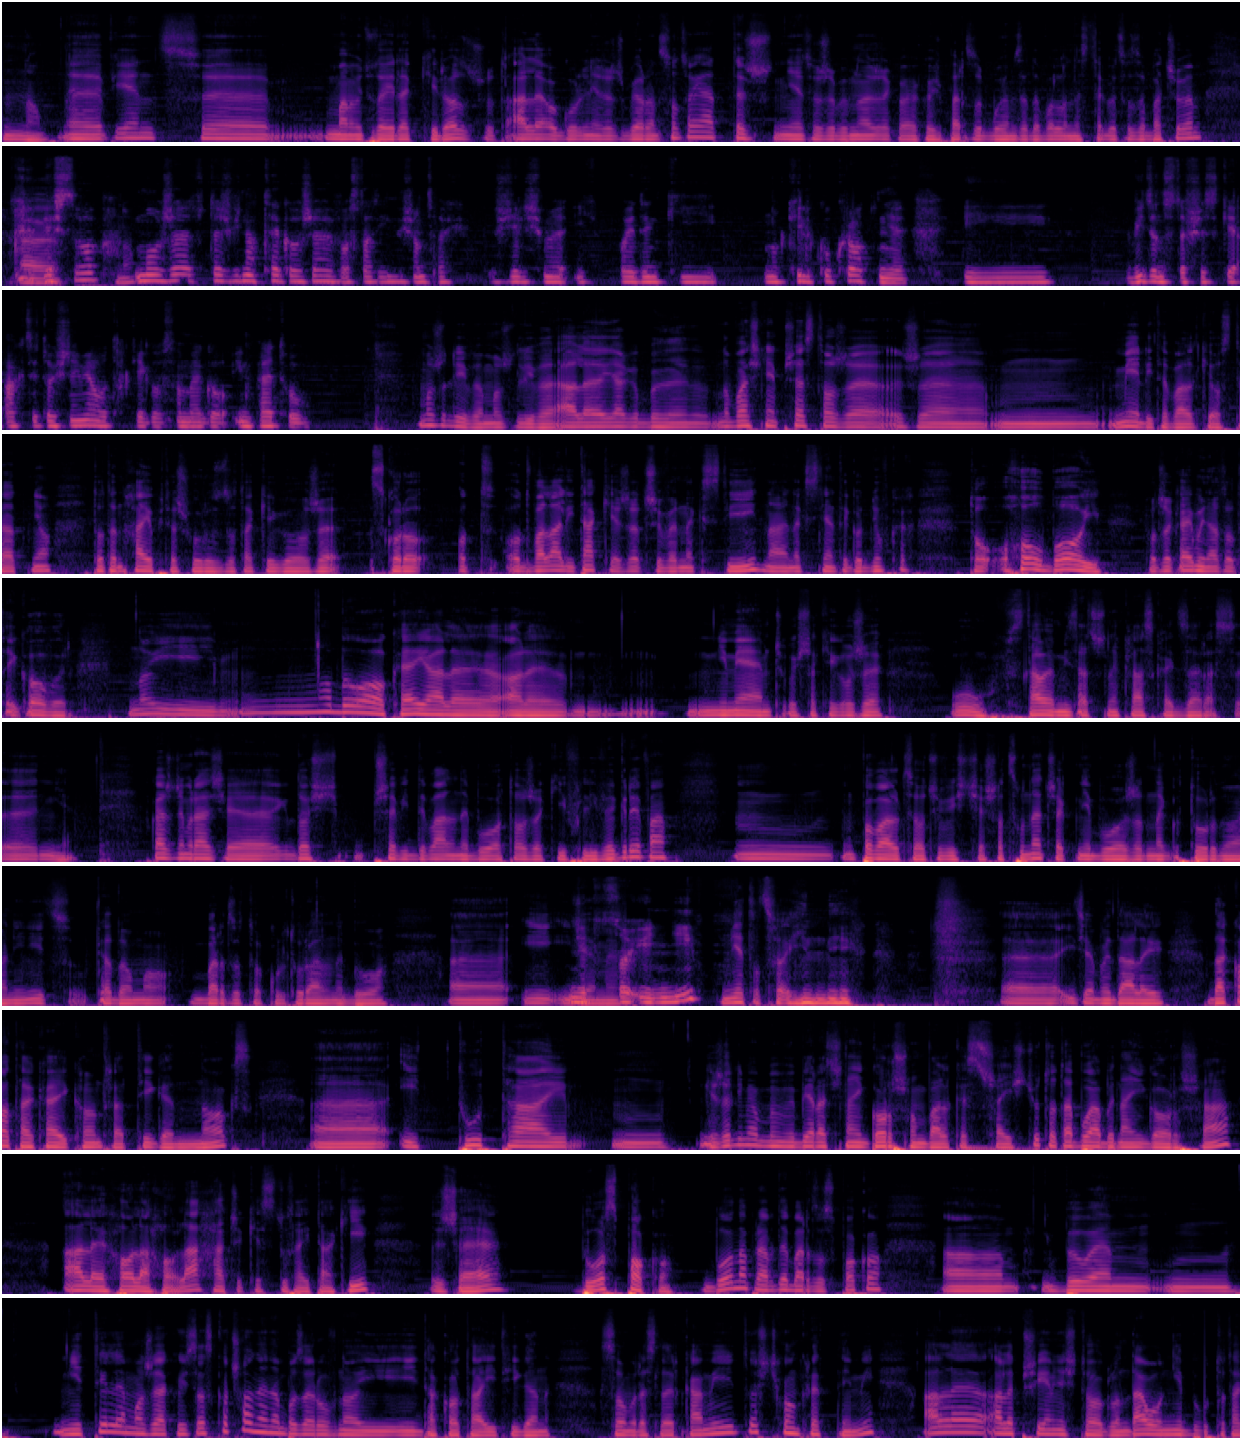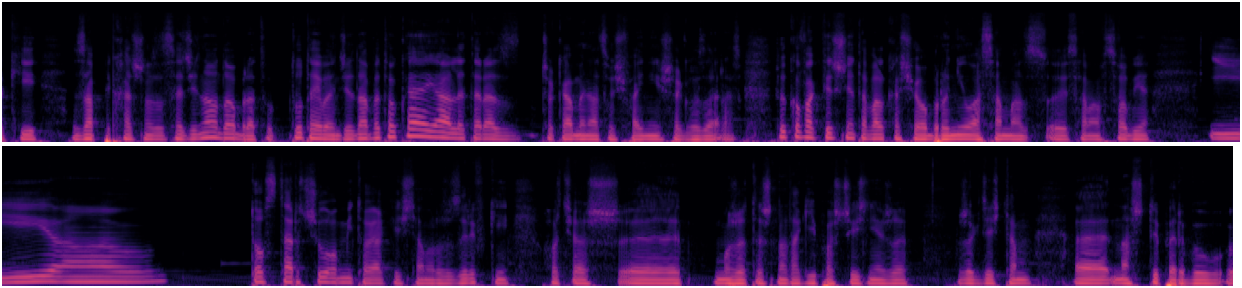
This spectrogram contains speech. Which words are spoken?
No, e, więc e, mamy tutaj lekki rozrzut, ale ogólnie rzecz biorąc, no to ja też nie to, żebym narzekał, jakoś bardzo byłem zadowolony z tego, co zobaczyłem. E, Wiesz co, no. może to też wina tego, że w ostatnich miesiącach wzięliśmy ich pojedynki no, kilkukrotnie i widząc te wszystkie akcje, to już nie miało takiego samego impetu. Możliwe, możliwe, ale jakby, no właśnie przez to, że, że mm, mieli te walki ostatnio, to ten hype też urósł do takiego, że skoro od, odwalali takie rzeczy w NXT, na NXT na tygodniówkach, to oh boy, poczekajmy na to takeover. No i mm, no było ok, ale, ale nie miałem czegoś takiego, że u, wstałem i zacznę klaskać zaraz. E, nie. W każdym razie dość przewidywalne było to, że Lee wygrywa. Mm, Po walce oczywiście szacuneczek, nie było żadnego turnu ani nic. Wiadomo, bardzo to kulturalne było. E, I Nie idziemy. to co inni. Nie to co inni. E, idziemy dalej. Dakota Kai kontra Tegan Knox. E, I tutaj, mm, jeżeli miałbym wybierać najgorszą walkę z sześciu, to ta byłaby najgorsza, ale hola hola, haczyk jest tutaj taki, że było spoko. Było naprawdę bardzo spoko. Byłem mm, nie tyle może jakoś zaskoczony, no bo zarówno i, Dakota i Tegan są wrestlerkami dość konkretnymi, ale, ale przyjemnie się to oglądało. Nie był to taki zapychacz na zasadzie, no dobra, to tutaj będzie nawet ok, ale teraz czekamy na coś fajniejszego zaraz. Tylko faktycznie ta walka się obroniła sama, sama w sobie i e, dostarczyło mi to jakieś tam rozrywki, chociaż e, może też na takiej płaszczyźnie, że że gdzieś tam e, nasz typer był,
